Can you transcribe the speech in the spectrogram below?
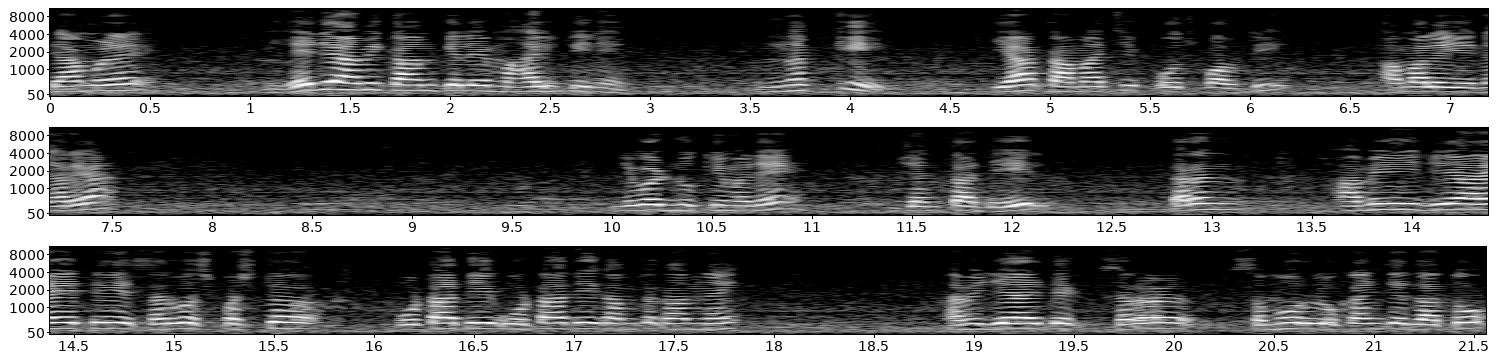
त्यामुळे हे जे आम्ही काम केले महायुतीने नक्की या कामाची पोचपावती आम्हाला येणाऱ्या निवडणुकीमध्ये जनता देईल. कारण आम्ही जे आहे ते सर्व स्पष्ट पोटात एक ओटात एक आमचं काम नाही. आम्ही जे आहे ते सरळ समोर लोकांचे जातो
